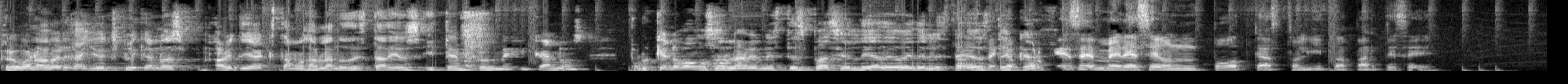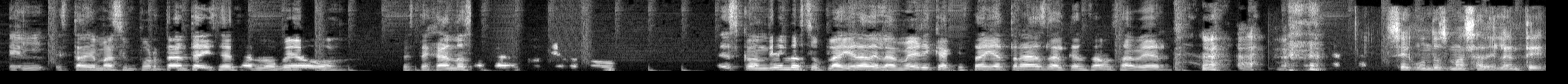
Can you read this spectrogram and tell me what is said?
Pero bueno, a ver, Gallo, explícanos, ahorita ya que estamos hablando de estadios y templos mexicanos, ¿por qué no vamos a hablar en este espacio el día de hoy del Estadio Azteca? ¿Por qué se merece un podcast solito, aparte ese, el estadio más importante? Ahí César lo veo festejando, escondiendo su, escondiendo su playera del América que está ahí atrás, la alcanzamos a ver. Segundos más adelante,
